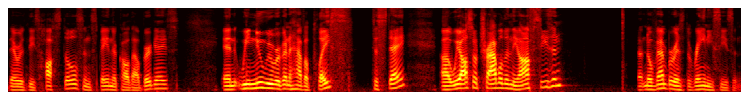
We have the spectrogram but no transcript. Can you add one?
There were these hostels in Spain, they're called albergues and we knew we were going to have a place to stay. Uh, we also traveled in the off season. Uh, November is the rainy season,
